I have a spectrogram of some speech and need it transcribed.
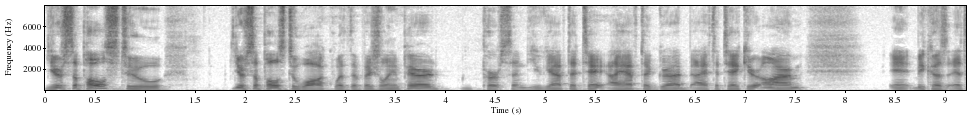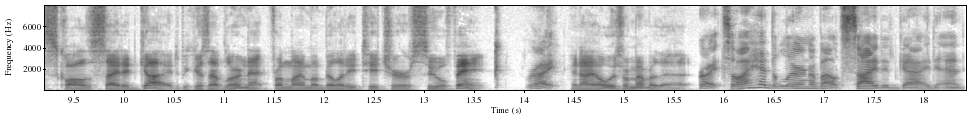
you're supposed to you're supposed to walk with a visually impaired person. You have to take I have to grab I have to take your arm it, because it's called sighted guide because I've learned that from my mobility teacher Sue Fink. Right, And I always remember that. right. So I had to learn about sighted guide and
